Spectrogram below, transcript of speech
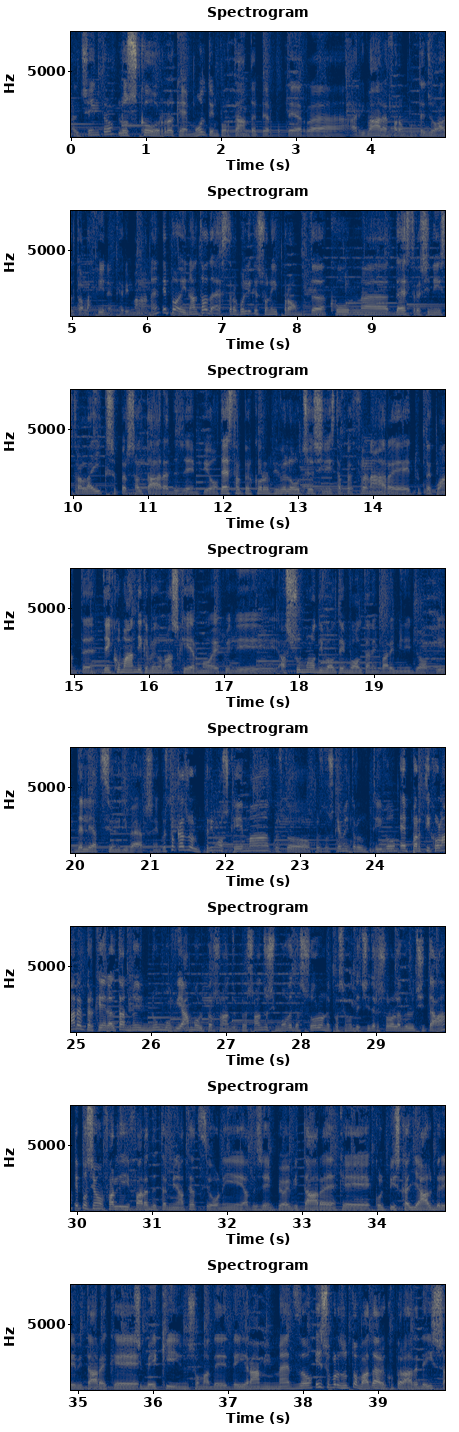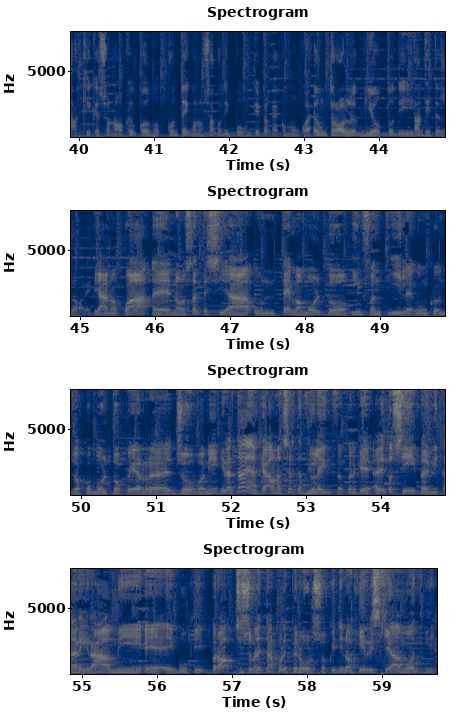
al centro, lo score che è molto importante per poter eh, arrivare a fare un punteggio alto alla fine che rimane e poi in alto a destra quelli che sono i prompt con eh, destra e sinistra, la X per saltare ad esempio, destra per correre più veloce, sinistra per frenare e tutte quante dei comandi che vengono a schermo e quindi assumono di volta in volta nei vari minigiochi delle azioni diverse. In questo caso il primo schema, questo, questo schema introduttivo, è particolare perché in realtà noi non muoviamo il personaggio, il personaggio si muove da solo, noi possiamo decidere solo la velocità e possiamo fargli fare determinate azioni, ad esempio evitare che colpisca gli alberi, evitare che si becchi insomma de, dei rami in mezzo e soprattutto vada a recuperare dei sacchi che, sono, che contengono un sacco di punti perché comunque è un troll ghiotto di tanti tesori. Piano, qua eh, nonostante sia un tema molto infantile, comunque un gioco molto per eh, giovani, in realtà anche, ha una certa violenza, perché hai detto sì da evitare i rami e, e, i buchi, però ci sono le trappole per orso, quindi noi rischiamo di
